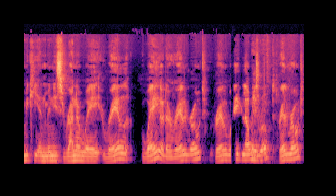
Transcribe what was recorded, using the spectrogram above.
Mickey and Minnie's Runaway Railway oder Railroad, Railway, glaube ich. Railroad. Railroad.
